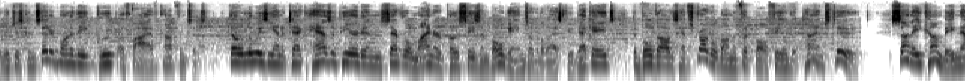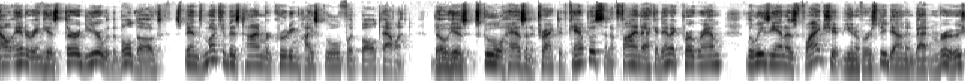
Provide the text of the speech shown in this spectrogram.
which is considered one of the Group of Five conferences. Though Louisiana Tech has appeared in several minor postseason bowl games over the last few decades, the Bulldogs have struggled on the football field at times too. Sonny Cumbie, now entering his third year with the Bulldogs, spends much of his time recruiting high school football talent. Though his school has an attractive campus and a fine academic program, Louisiana's flagship university down in Baton Rouge,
